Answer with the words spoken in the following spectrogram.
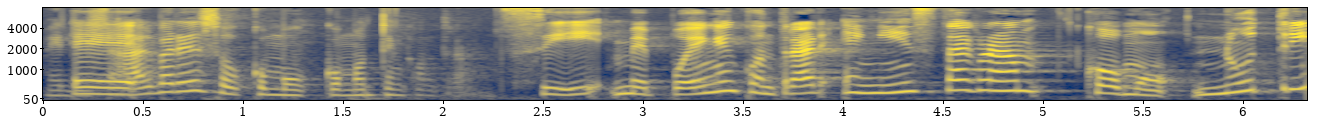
Melissa eh, Álvarez o cómo, cómo te encontramos? Sí, me pueden encontrar en Instagram como Nutri,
